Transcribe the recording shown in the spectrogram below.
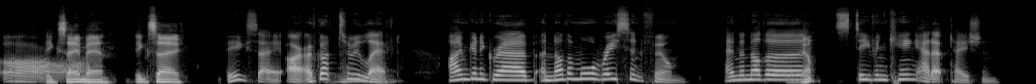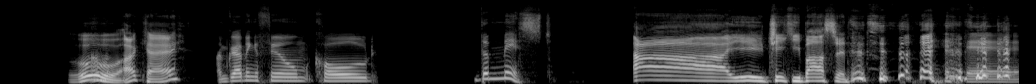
oh, big say, man. Big say. Big say. All right, I've got two Ooh. left. I'm going to grab another more recent film and another Yep. Stephen King adaptation. Ooh, okay. I'm grabbing a film called The Mist. Ah, you cheeky bastard. yeah.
